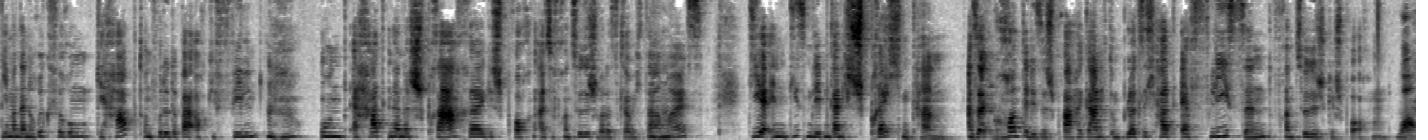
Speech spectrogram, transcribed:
jemand eine Rückführung gehabt und wurde dabei auch gefilmt. Und er hat in einer Sprache gesprochen, also Französisch war das, glaube ich, damals, die er in diesem Leben gar nicht sprechen kann. Also er konnte diese Sprache gar nicht und plötzlich hat er fließend Französisch gesprochen. Wow.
